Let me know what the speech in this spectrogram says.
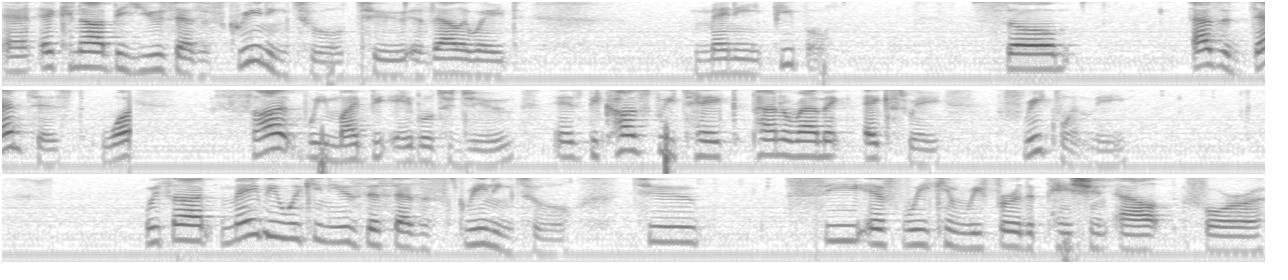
and it cannot be used as a screening tool to evaluate many people. So, as a dentist, what thought we might be able to do is because we take panoramic x-ray frequently, we thought maybe we can use this as a screening tool to see if we can refer the patient out for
